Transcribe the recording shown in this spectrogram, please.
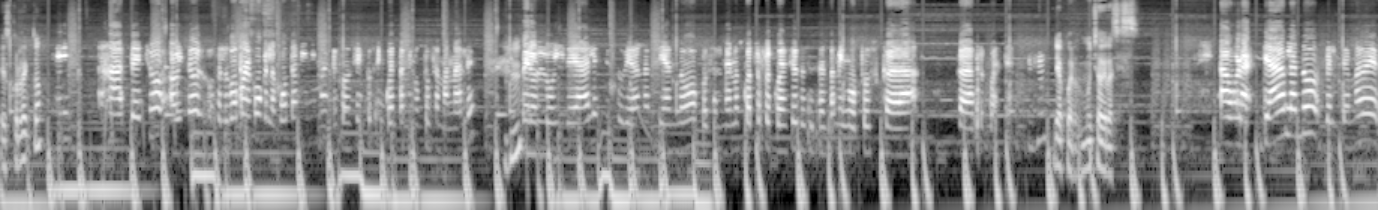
¿Es correcto? Sí. Ajá, de hecho, ahorita se les voy a poner como que la cuota mínima, que son 150 minutos semanales, pero lo ideal es que estuvieran haciendo pues al menos cuatro frecuencias de 60 minutos cada, cada frecuencia. De acuerdo, muchas gracias. Ahora, ya hablando del tema de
